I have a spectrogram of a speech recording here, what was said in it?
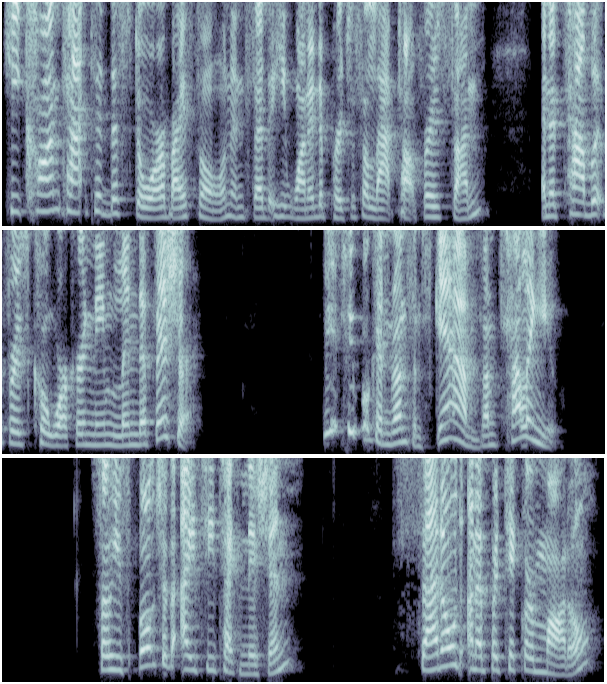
he contacted the store by phone and said that he wanted to purchase a laptop for his son and a tablet for his coworker named Linda Fisher. These people can run some scams, I'm telling you. So he spoke to the IT technician, settled on a particular model,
